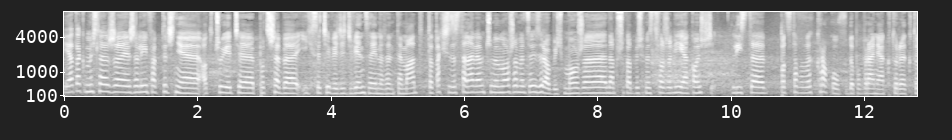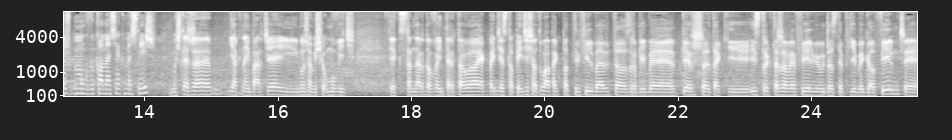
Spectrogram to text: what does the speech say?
Ja tak myślę, że jeżeli faktycznie odczujecie potrzebę i chcecie wiedzieć więcej na ten temat, to tak się zastanawiam, czy my możemy coś zrobić. Może na przykład byśmy stworzyli jakąś listę podstawowych kroków do pobrania, które ktoś by mógł wykonać, jak myślisz? Myślę, że jak najbardziej i możemy się umówić jak standardowo internetowo, jak będzie 150 łapek pod tym filmem, to zrobimy pierwszy taki instruktażowy film i udostępnimy go film, czy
